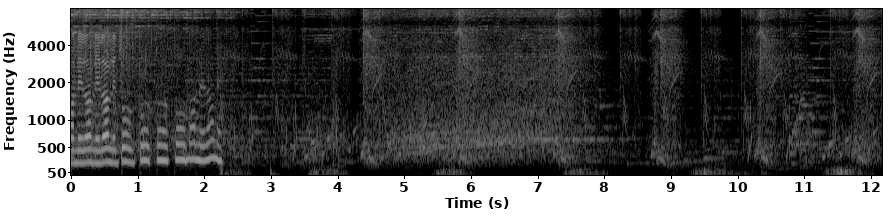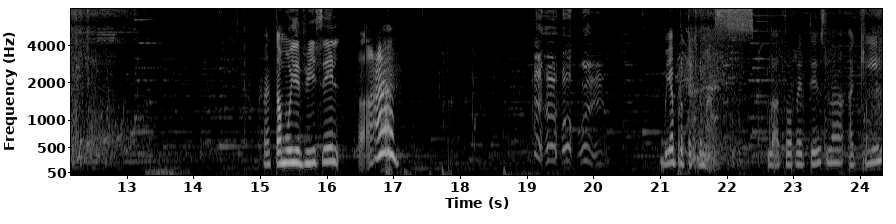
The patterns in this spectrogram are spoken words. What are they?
Dale, dale, dale, todo, todo, todo, todo, dale, dale. Está muy difícil. ¡Ah! Voy a proteger más. La torre Tesla aquí.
